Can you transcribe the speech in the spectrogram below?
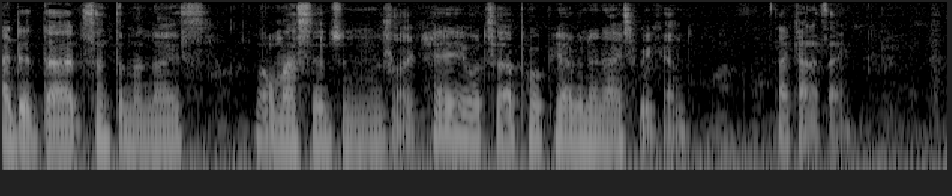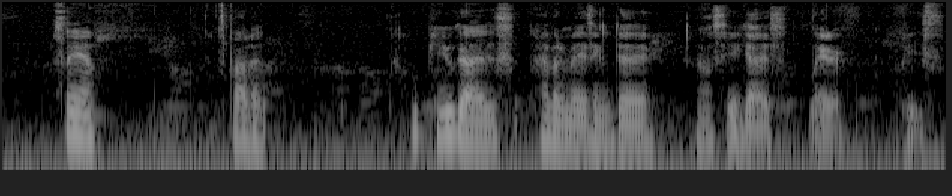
I did that, sent them a nice little message, and was like, hey, what's up? Hope you're having a nice weekend. That kind of thing. So, yeah, that's about it. Hope you guys have an amazing day, and I'll see you guys later. Peace.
